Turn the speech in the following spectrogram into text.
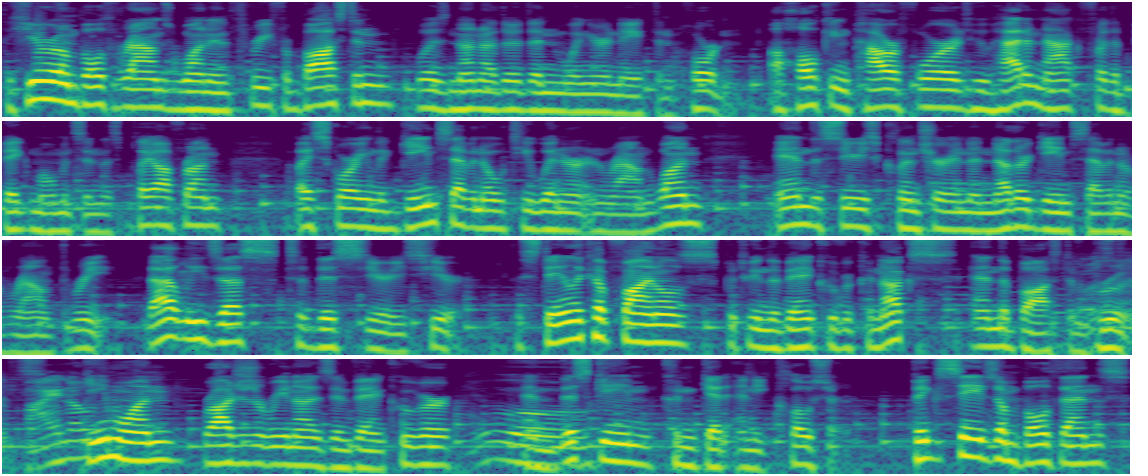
The hero in both rounds one and three for Boston was none other than winger Nathan Horton, a hulking power forward who had a knack for the big moments in this playoff run by scoring the Game 7 OT winner in round one and the series clincher in another Game 7 of round 3. That leads us to this series here. The Stanley Cup Finals between the Vancouver Canucks and the Boston Was the Bruins. Game 1, Rogers Arena is in Vancouver, and this game couldn't get any closer. Big saves on both ends,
